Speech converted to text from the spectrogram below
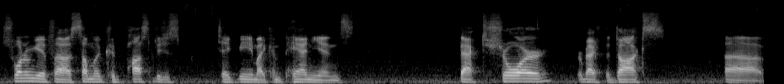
just wondering if uh, someone could possibly just take me and my companions back to shore or back to the docks. Uh,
